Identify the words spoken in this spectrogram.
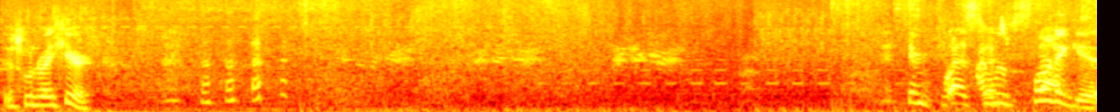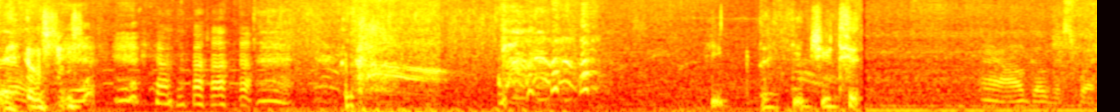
There's one right here. Impressive. I was porting it. he, he, you too. Ah, I'll go this way.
